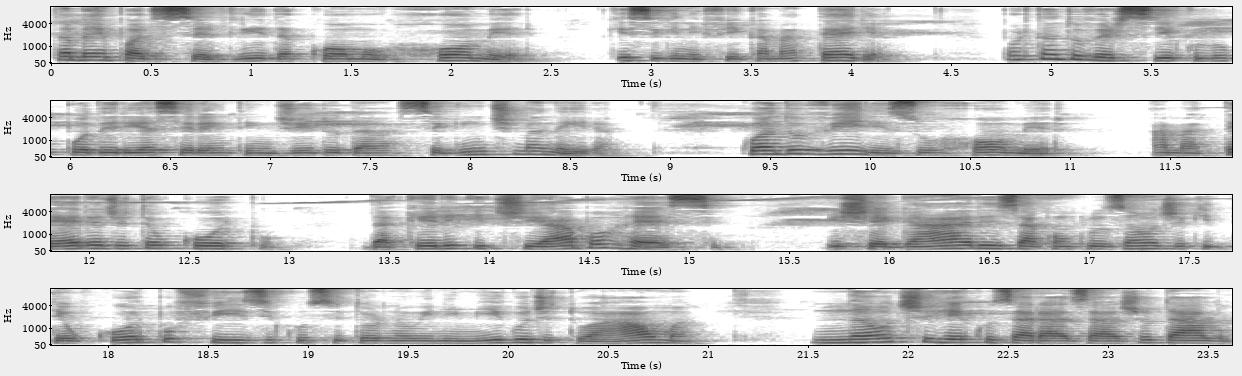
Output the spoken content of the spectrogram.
também pode ser lida como Homer, que significa matéria. Portanto, o versículo poderia ser entendido da seguinte maneira: Quando vires o Homer, a matéria de teu corpo, daquele que te aborrece, e chegares à conclusão de que teu corpo físico se tornou inimigo de tua alma, não te recusarás a ajudá-lo.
